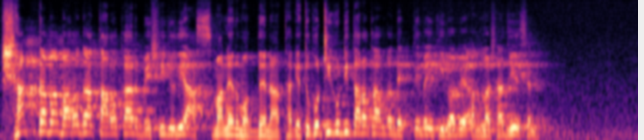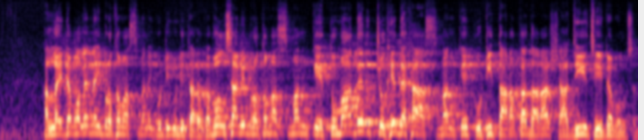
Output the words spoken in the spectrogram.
সাতটা বা বারোটা তারকার বেশি যদি আসমানের মধ্যে না থাকে, তো কোটি কোটি তারকা আমরা দেখতে পাই কীভাবে আল্লাহ সাজিয়েছেন। আল্লাহ এটা বলেন নাই, প্রথম আসমানে কোটি কোটি তারকা। বলছে, আমি প্রথম আসমানকে তোমাদের চোখে দেখা, আসমানকে কোটি তারকা দ্বারা সাজিয়েছি। এটা বলছেন।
